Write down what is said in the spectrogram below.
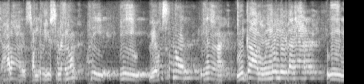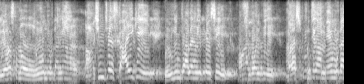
చాలా సంతోషిస్తున్నాను. మరి ఈ వ్యవస్థను ఈయన ఇంకా మున్ముందు కూడా ఈ వ్యవస్థను మున్ముందు కూడా ఆశించే స్థాయికి ఎదిగించాలని చెప్పేసి మాటువంటి మనస్ఫూర్తిగా మేము కూడా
